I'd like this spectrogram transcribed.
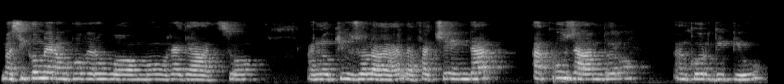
ma siccome era un povero uomo, un ragazzo, hanno chiuso la, la faccenda accusandolo ancora di più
